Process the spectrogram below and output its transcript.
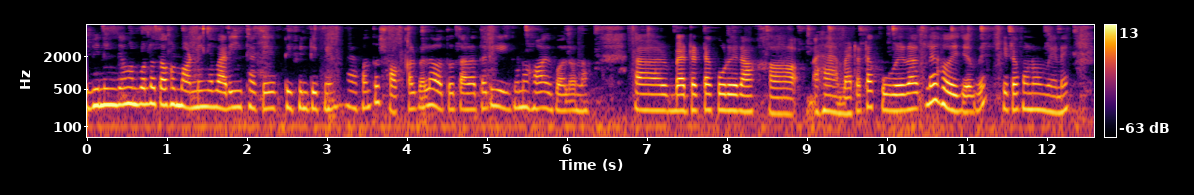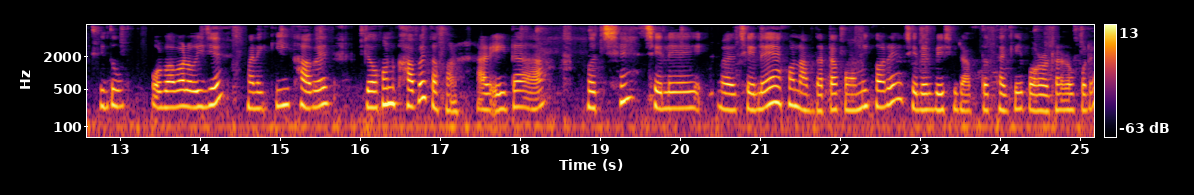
ইভিনিং যখন বলল তখন মর্নিংয়ে বাড়িই থাকে টিফিন টিফিন। এখন তো সকালবেলা অত তাড়াতাড়ি এইগুলো হয়, বলো না। আর ব্যাটারটা করে রাখা হ্যাঁ ব্যাটারটা করে রাখলে হয়ে যাবে, সেটা কোনো মেনে কিন্তু ওর বাবার ওই যে মানে কি খাবে, যখন খাবে তখন। আর এইটা হচ্ছে ছেলে ছেলে এখন আবদারটা কমই করে, ছেলের বেশি আবদার থাকে পরোটার ওপরে।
